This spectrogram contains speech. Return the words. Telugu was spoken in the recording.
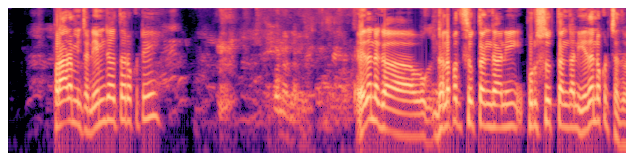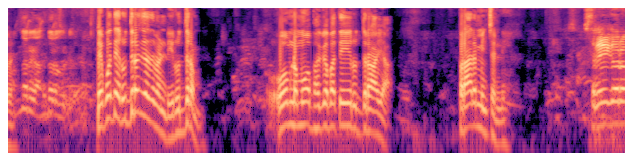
ప్రారంభించండి. ఏం చదువుతారు ఒకటి? ఏదైనా గణపతి సూక్తం కానీ పురుష సూక్తం కానీ ఏదైనా ఒకటి చదవండి. లేకపోతే రుద్రం చదవండి రుద్రం. ఓం నమో భగవతే రుద్రాయ. ప్రారంభించండి. శ్రీ గురు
